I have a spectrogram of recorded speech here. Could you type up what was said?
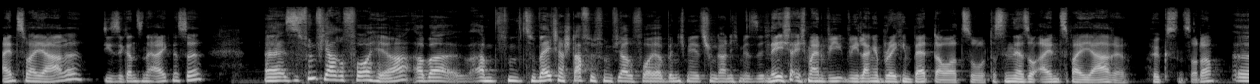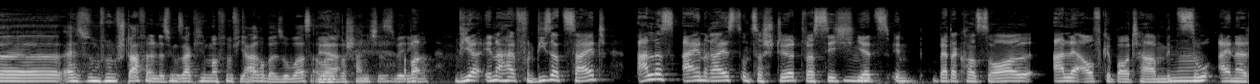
Ein, zwei Jahre, diese ganzen Ereignisse? Äh, es ist fünf Jahre vorher, aber am, zu welcher Staffel fünf Jahre vorher bin ich mir jetzt schon gar nicht mehr sicher. Nee, ich, ich meine, wie, wie lange Breaking Bad dauert so? Das sind ja so ein, zwei Jahre höchstens, oder? Äh, es sind fünf Staffeln, deswegen sage ich immer fünf Jahre bei sowas, aber Ja. wahrscheinlich ist es weniger. Aber wie er innerhalb von dieser Zeit alles einreißt und zerstört, was sich Mhm. jetzt in Better Call Saul alle aufgebaut haben, mit so einer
